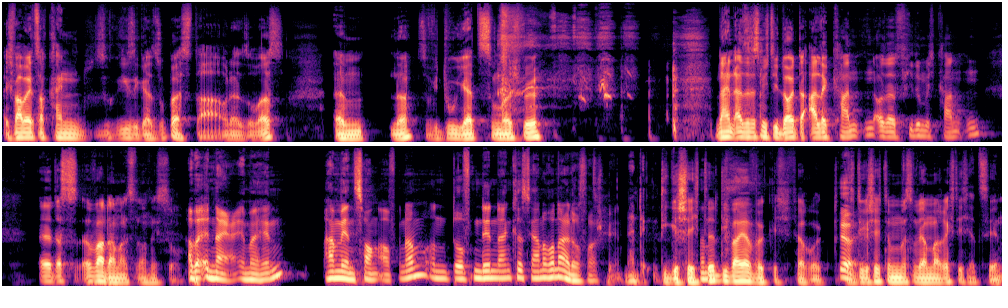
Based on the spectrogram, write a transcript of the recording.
Ich war aber jetzt auch kein so riesiger Superstar oder sowas. Ähm, ne? So wie du jetzt zum Beispiel. Nein, also dass mich die Leute alle kannten oder viele mich kannten, das war damals noch nicht so. Aber äh, naja, immerhin haben wir einen Song aufgenommen und durften den dann Cristiano Ronaldo vorspielen. Die Geschichte, die war ja wirklich verrückt. Ja. Also die Geschichte müssen wir mal richtig erzählen.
